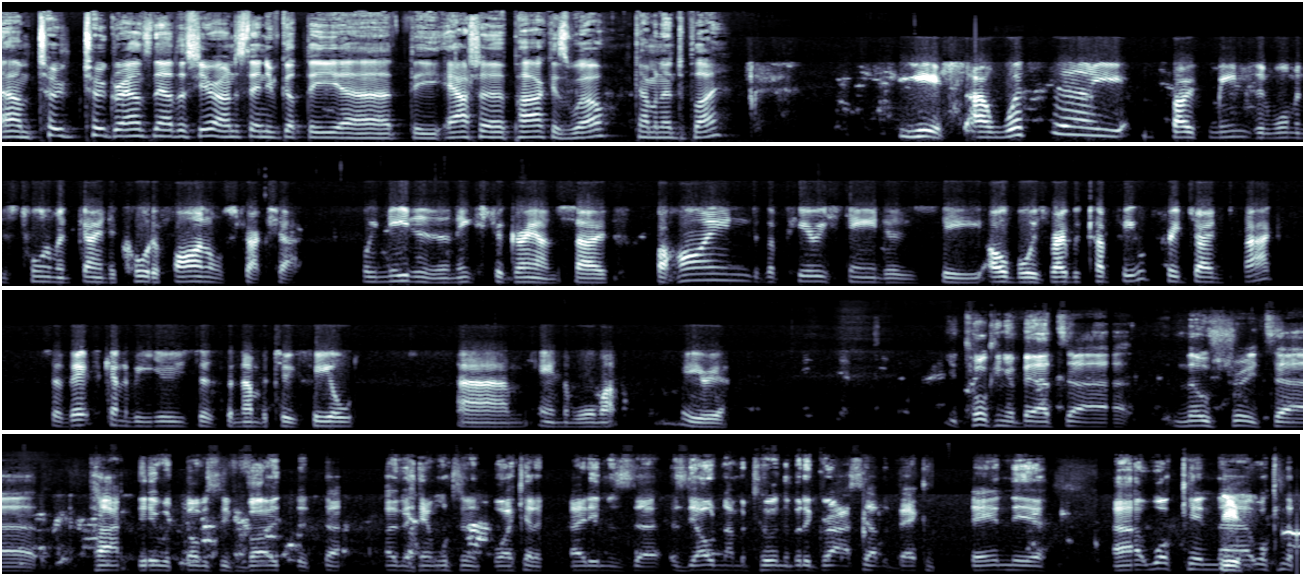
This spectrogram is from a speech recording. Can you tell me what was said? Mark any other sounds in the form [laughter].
Um, two two grounds now this year. I understand you've got the uh, the outer park as well coming into play. Yes, uh, with the both men's and women's tournament going to quarter-final structure, we needed an extra ground. So behind the Perry stand is the Old Boys Rugby Club field, Fred Jones Park. So that's going to be used as the number two field um, and the warm-up area. You're talking about uh, Mill Street uh, Park there, which obviously for those that uh, over Hamilton and Waikato Stadium is the is the old number two and the bit of grass out the back of the stand there. Uh, what can uh, what can the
